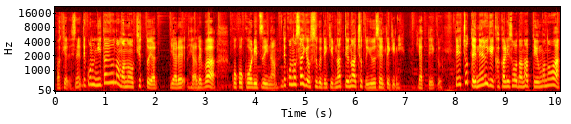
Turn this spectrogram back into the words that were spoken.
分けるですねでこの似たようなものをキュッとややれやればここ効率いいな。でこの作業すぐできるなっていうのはちょっと優先的にやっていく。でちょっとエネルギーかかりそうだなっていうものは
